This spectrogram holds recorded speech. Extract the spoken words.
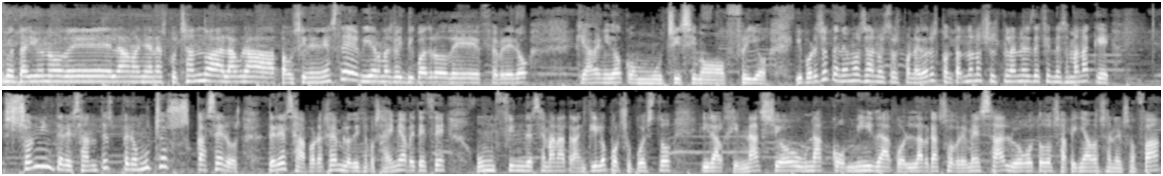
4.51 de la mañana escuchando a Laura Pausini en este viernes 24 de febrero que ha venido con muchísimo frío. Y por eso tenemos a nuestros ponedores contándonos sus planes de fin de semana que son interesantes, pero muchos caseros. Teresa, por ejemplo, dice, pues a mí me apetece un fin de semana tranquilo, por supuesto, ir al gimnasio, una comida con larga sobremesa, luego todos apiñados en el sofá,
